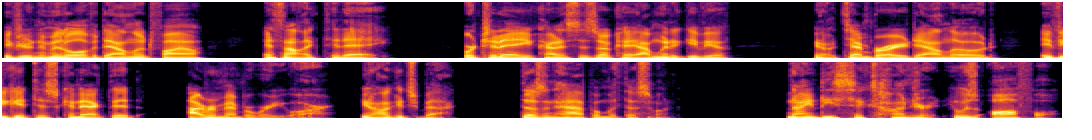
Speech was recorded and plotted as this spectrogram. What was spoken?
If you're in the middle of a download file, it's not like today, where today it kind of says, okay, I'm going to give you, you know, temporary download. If you get disconnected, I remember where you are. You know, I'll get you back. Doesn't happen with this one. 9600. It was awful.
